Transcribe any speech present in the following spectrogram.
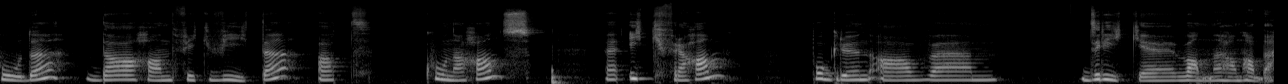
hodet da han fikk vite at kona hans Eh, gikk fra ham pga. Eh, drikevannet han hadde.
